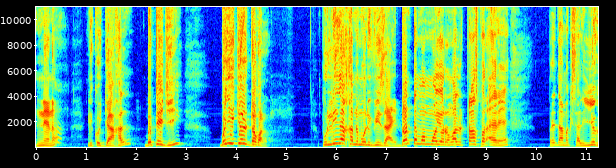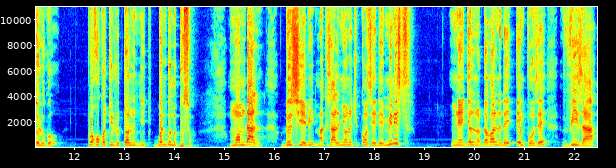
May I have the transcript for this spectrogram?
nee na li ko jaaxal ba tey jii ba ñuy jël dogal pour li nga xam ne moo di visa yi donte moom moo yoroon wàllu transport aérien président Macky Sall yëgalu ko waxu ko ci lu toll ni bën bënu puso moom daal dossier bi Macky Sall ñëw na ci conseil des ministres ne jël na dogal na day imposer visa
